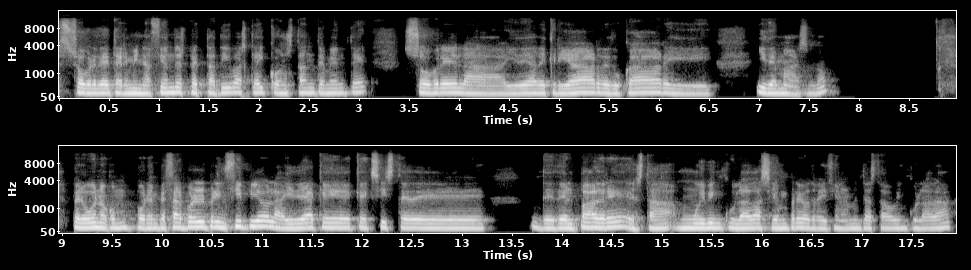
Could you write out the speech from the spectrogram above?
sobredeterminación de expectativas que hay constantemente sobre la idea de criar, de educar y, demás, ¿no? Pero bueno, por empezar por el principio, la idea que, existe de, del padre está muy vinculada siempre o tradicionalmente ha estado vinculada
